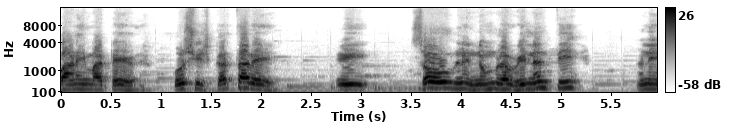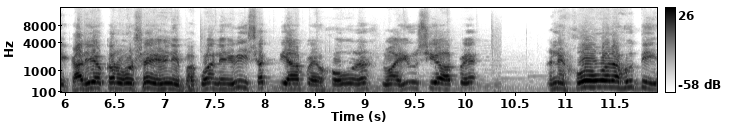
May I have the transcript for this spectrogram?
પાણી માટે કોશિશ કરતા રહે એ સૌને નમ્ર વિનંતી અને કાર્યકરો છે એને ભગવાને એવી શક્તિ આપે સો વર્ષનું આયુષ્ય આપે અને સો વર્ષ સુધી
